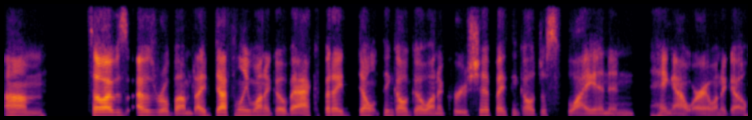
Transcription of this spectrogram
Um. So I was I was real bummed. I definitely want to go back, but I don't think I'll go on a cruise ship. I think I'll just fly in and hang out where I want to go.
